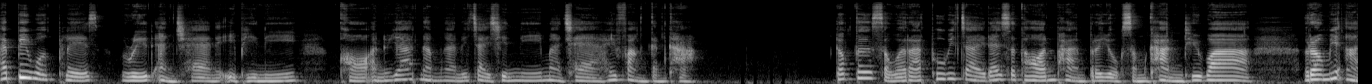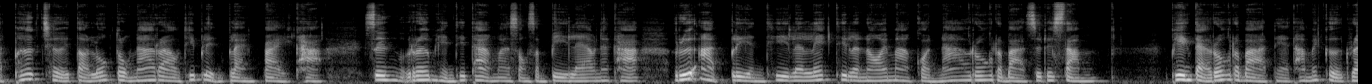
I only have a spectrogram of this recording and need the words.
Happy Workplace Read and Share ใน EP นี้ ขออนุญาตนำงานวิจัยชิ้นนี้มาแชร์ให้ฟังกันค่ะ ดรสวรัตผู้วิจัยได้สะท้อนผ่านประโยคสำคัญที่ว่า เราไม่อาจเพิกเฉยต่อโลกตรงหน้าเราที่เปลี่ยนแปลงไปค่ะ ซึ่งเริ่มเห็นทิศทางมาสองสมปีแล้วนะคะ หรืออาจเปลี่ยนทีละเล็กทีละน้อยมาก่อนหน้าโรคระบาดซะด้วยซ้ำเพียงแต่โรคระบาดเนี่ยทำให้เกิดแร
